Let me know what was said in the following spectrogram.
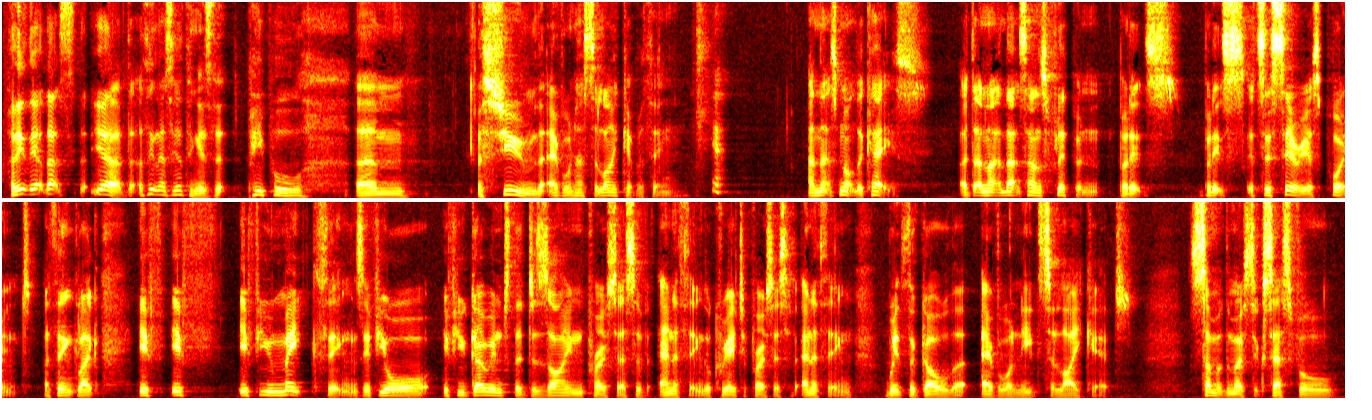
I think that that's yeah. I think that's the other thing is that people um, assume that everyone has to like everything, Yeah. and that's not the case. I don't like that sounds flippant, but it's but it's it's a serious point. I think like if if if you make things, if you're if you go into the design process of anything, the creative process of anything, with the goal that everyone needs to like it, some of the most successful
